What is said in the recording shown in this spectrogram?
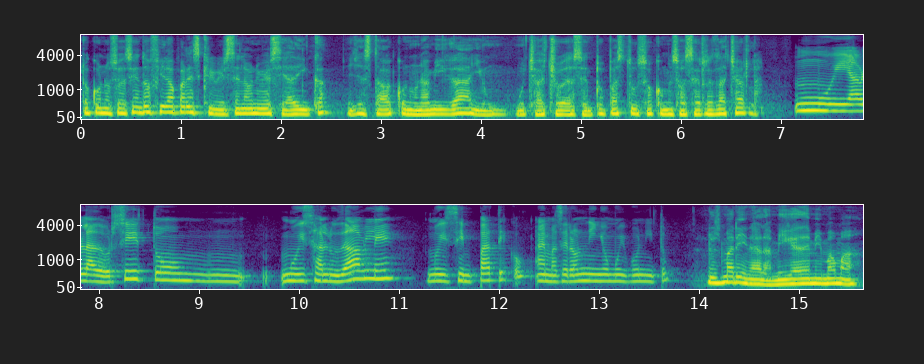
Lo conoció haciendo fila para inscribirse en la Universidad de Inca. Ella estaba con una amiga y un muchacho de acento pastuso comenzó a hacerles la charla. Muy habladorcito, muy saludable, muy simpático. Además era un niño muy bonito. Luz Marina, la amiga de mi mamá,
